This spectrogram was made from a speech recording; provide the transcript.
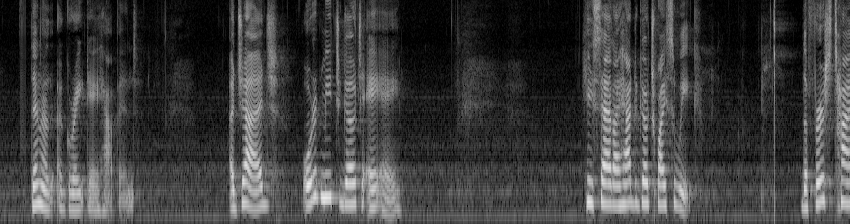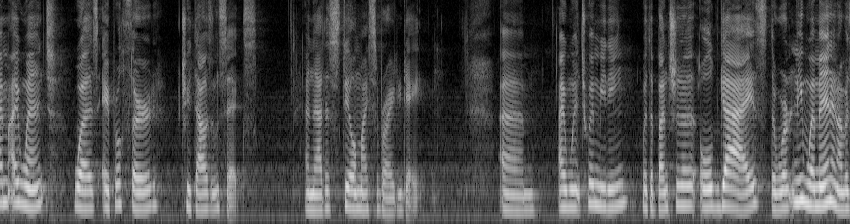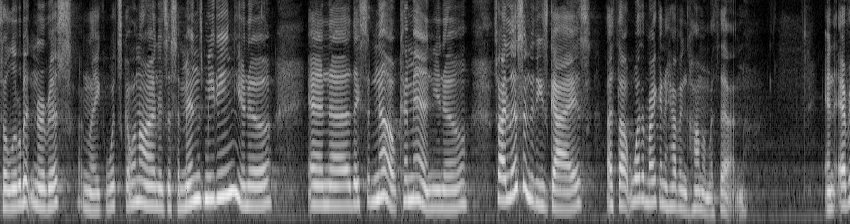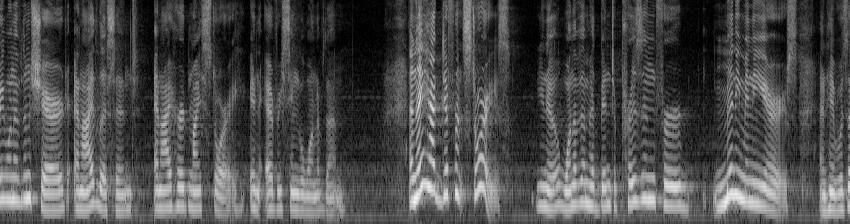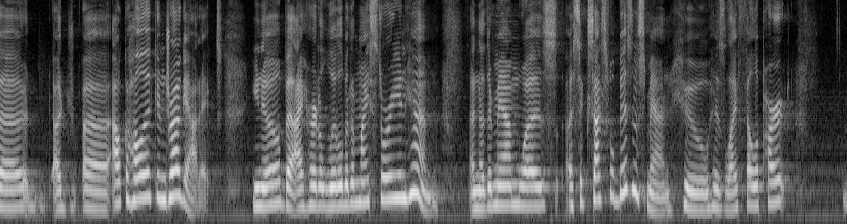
then a, a great day happened. A judge ordered me to go to AA. He said I had to go twice a week. The first time I went was April 3rd, 2006, and that is still my sobriety date. Um, I went to a meeting with a bunch of old guys. There weren't any women, and I was a little bit nervous. I'm like, what's going on? Is this a men's meeting? You know? And uh, they said, no, come in, you know? So I listened to these guys. I thought, what am I going to have in common with them? And every one of them shared, and I listened, and I heard my story in every single one of them. And they had different stories. You know, one of them had been to prison for many, many years, and he was a, a, a uh, alcoholic and drug addict. You know, but I heard a little bit of my story in him. Another man was a successful businessman who his life fell apart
